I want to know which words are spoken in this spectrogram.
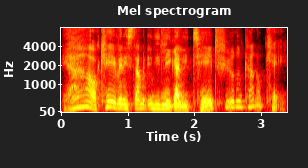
ja, okay, wenn ich es damit in die Legalität führen kann, okay.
